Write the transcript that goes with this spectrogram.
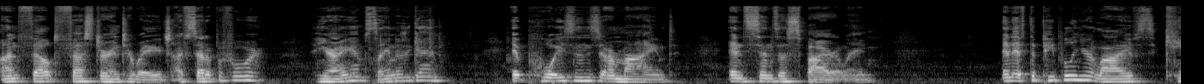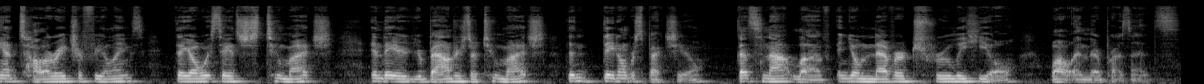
unfelt fester into rage. I've said it before. Here I am saying it again. It poisons our mind and sends us spiraling. And if the people in your lives can't tolerate your feelings, they always say it's just too much, and they your boundaries are too much, then they don't respect you. That's not love, and you'll never truly heal while in their presence.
